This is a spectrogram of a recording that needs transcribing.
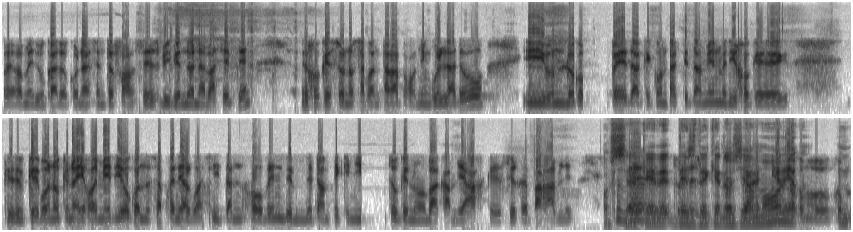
haberme educado con acento francés viviendo en Albacete. Me dijo que eso no se aguantaba por ningún lado y un logopeda que contacté también me dijo que, que, que, bueno que no hay remedio cuando se aprende algo así tan joven, de, de tan pequeñito, que no va a cambiar, que es irreparable. O sea que de- Entonces, desde que nos llamó no- como, como,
